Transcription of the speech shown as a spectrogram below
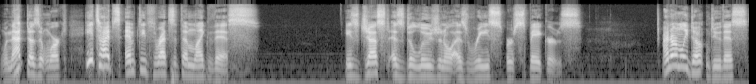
When that doesn't work, he types empty threats at them like this. He's just as delusional as Reese or Spakers. I normally don't do this,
